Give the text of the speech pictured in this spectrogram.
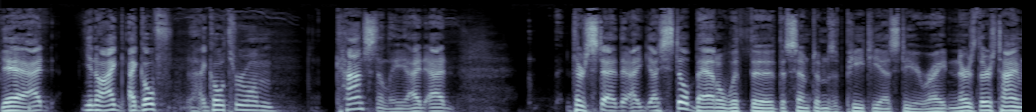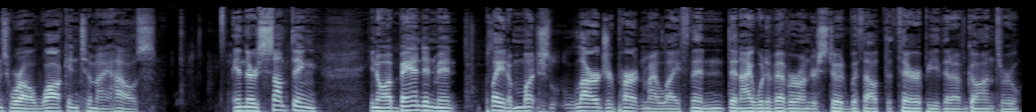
Yeah, I you know I I go I go through them constantly. I I there's st- I, I still battle with the the symptoms of PTSD, right? And there's there's times where I'll walk into my house and there's something you know abandonment played a much larger part in my life than than I would have ever understood without the therapy that I've gone through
